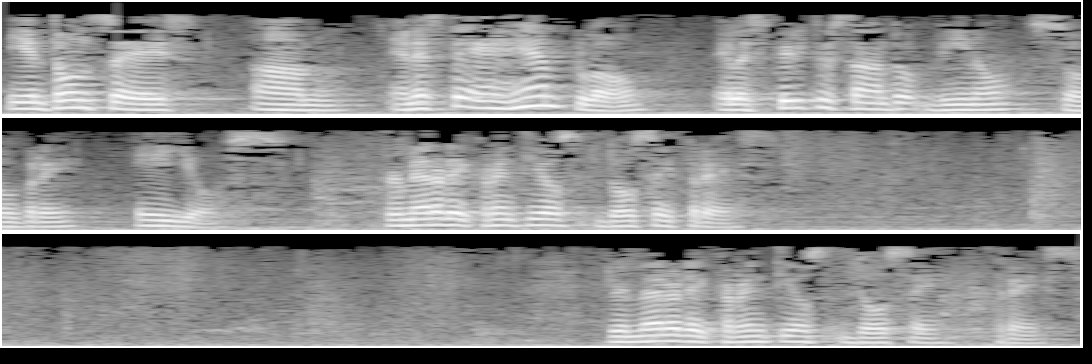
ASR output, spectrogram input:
Y entonces, um, en este ejemplo, el Espíritu Santo vino sobre ellos. Primero de Corintios 12.3. Primero de Corintios 12.3.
